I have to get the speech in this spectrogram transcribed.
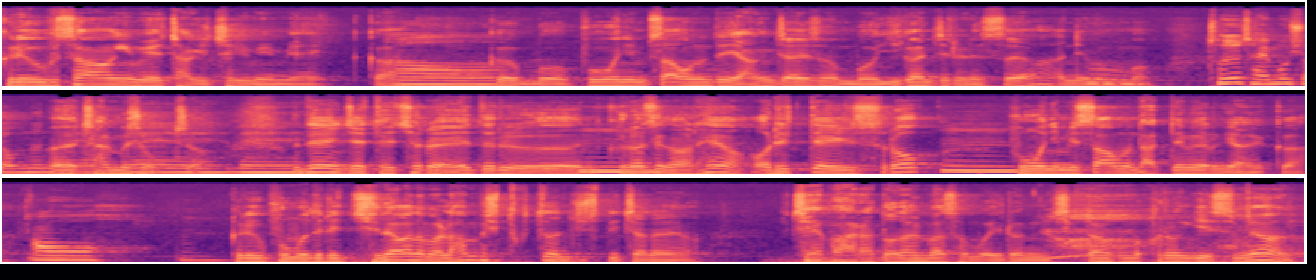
그리고 그 상황이 왜 자기 책임입니까? 어. 그뭐 부모님 싸우는데 양자에서 뭐 이간질을 했어요? 아니면 뭐 전혀 잘못이 없는데. 네, 잘못이 네, 없죠. 네. 음. 근데 이제 대체로 애들은 그런 생각을 해요. 어릴 때일수록 부모님이 싸우면 나 때문에 그런 게 아닐까. 어. 그리고 부모들이 지나가는 말로 한 번씩 툭 던질 수도 있잖아요. 쟤 봐라 너 닮아서 뭐 이런 식당하고 뭐 그런 게 있으면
